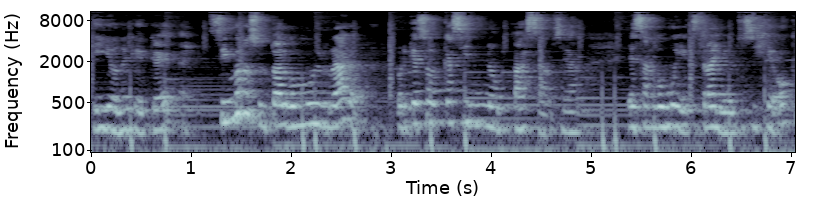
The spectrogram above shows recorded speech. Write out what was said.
Y yo de que, ¿qué? Sí me resultó algo muy raro, porque eso casi no pasa, o sea, es algo muy extraño. Entonces dije, ok,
